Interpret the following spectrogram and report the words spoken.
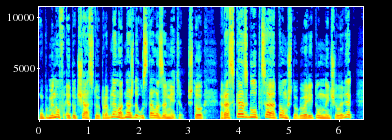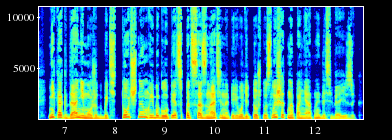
упомянув эту частую проблему, однажды устало заметил, что рассказ глупца о том, что говорит умный человек, никогда не может быть точным, ибо глупец подсознательно переводит то, что слышит, на понятный для себя язык.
